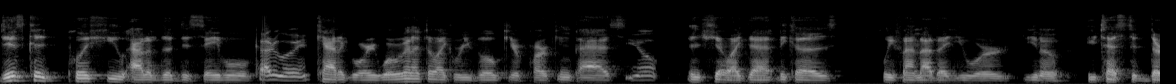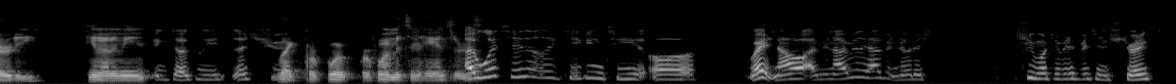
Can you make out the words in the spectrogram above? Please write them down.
this could push you out of the disabled Category. category where we're gonna have to like revoke your parking pass Yo. and shit like that because we found out that you were, you know, you tested dirty. You know what I mean? Exactly. That's true. Like perfor- performance enhancers. I would say that like taking tea, uh, right now. I mean, I really haven't noticed too much of a difference in strength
